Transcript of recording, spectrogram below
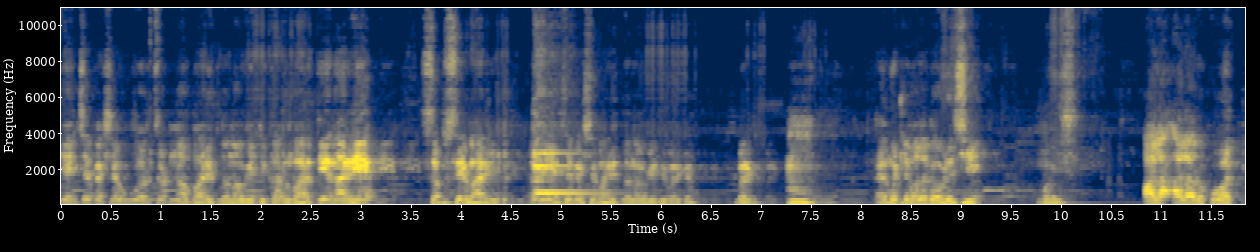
यांच्यापेक्षा वरचढ नाव भारीतलं नाव घेते कारण भारतीय नारी सबसे भारी. आणि यांच्यापेक्षा भारीतलं नाव घेते बरं का? बरं का? काय म्हटले मला गवळ्याची म्हैस. आला आला रुकवत.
